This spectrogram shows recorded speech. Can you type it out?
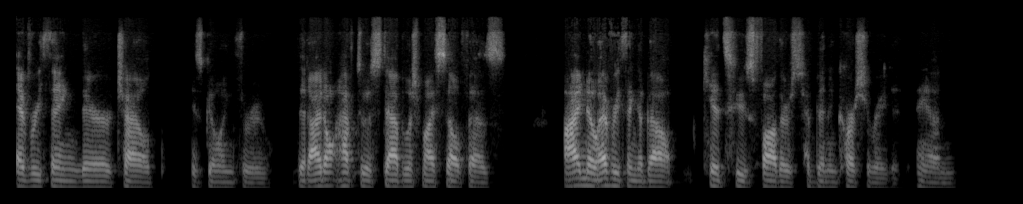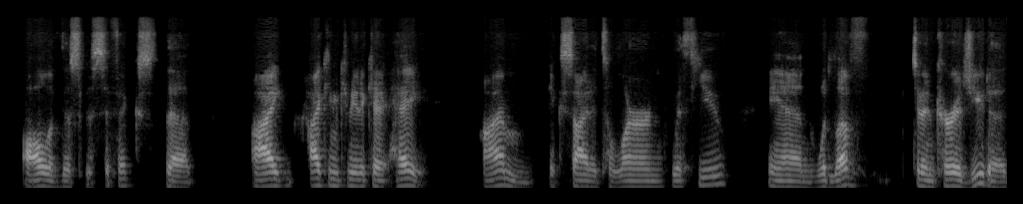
everything their child is going through, that I don't have to establish myself as I know everything about kids whose fathers have been incarcerated and all of the specifics that I I can communicate, hey, I'm excited to learn with you and would love to encourage you to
